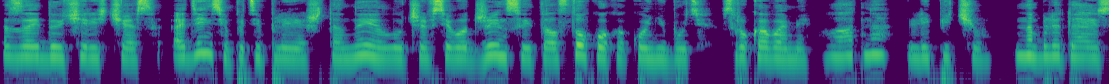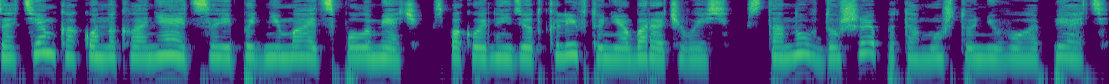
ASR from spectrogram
«Зайду через час. Оденься потеплее. Штаны, лучше всего джинсы и толстовку какой-нибудь с рукавами». «Ладно», — лепечу. Наблюдаю за тем, как он наклоняется и поднимает с пола мяч. Спокойно идет к лифту, не оборачиваясь. Стану в душе, потому что у него опять...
